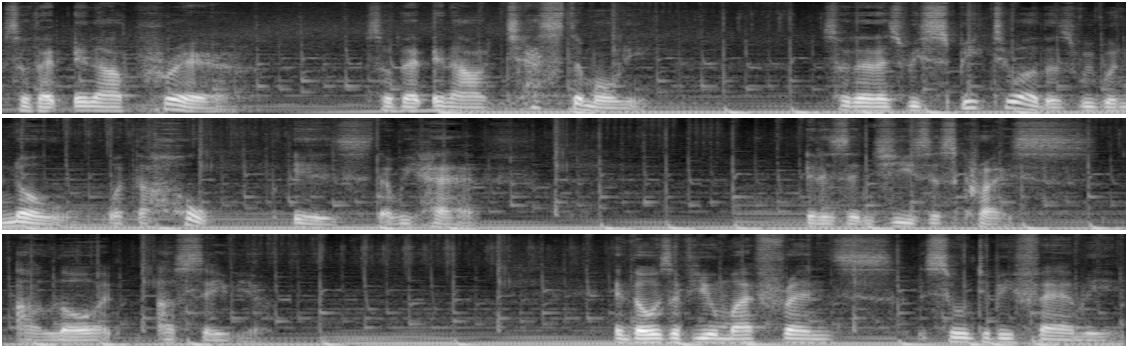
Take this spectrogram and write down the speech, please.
so that in our prayer, so that in our testimony, so that as we speak to others, we will know what the hope is that we have. It is in Jesus Christ, our Lord, our Savior. And those of you, my friends, soon to be family,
